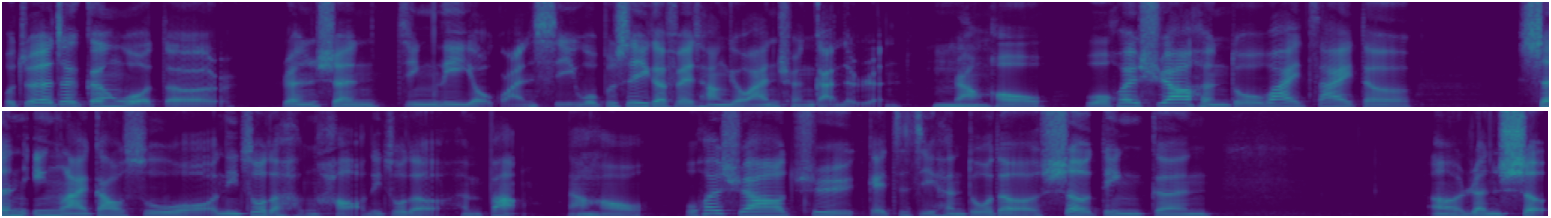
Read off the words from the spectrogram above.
我觉得这跟我的人生经历有关系。我不是一个非常有安全感的人，嗯，然后我会需要很多外在的声音来告诉我你做的很好，你做的很棒。然后我会需要去给自己很多的设定跟。呃，人设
